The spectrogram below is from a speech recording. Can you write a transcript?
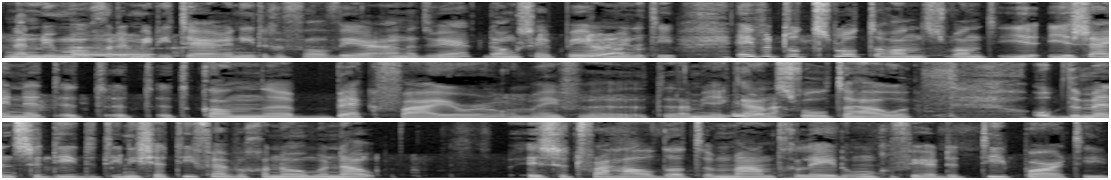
En nu mogen de militairen in ieder geval weer aan het werk. Dankzij PR ja. Military. Even tot slot Hans. Want je, je zei net het, het, het kan uh, backfire. Om even het Amerikaans ja. vol te houden. Op de mensen die het initiatief hebben genomen. Nou is het verhaal dat een maand geleden ongeveer de Tea Party...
